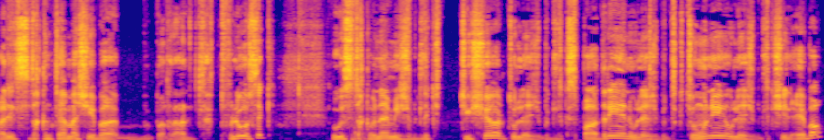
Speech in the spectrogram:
غادي تصدق انت ماشي. غادي تحط فلوسك ويصدق بنادم يجبد لك تيشيرت ولا يجبد لك سبادرين ولا يجبد لك tenue ولا يجبد لك شي لعيبة.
